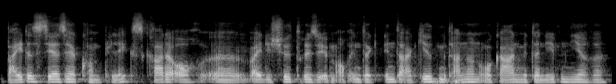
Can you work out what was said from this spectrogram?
beides sehr, sehr komplex, gerade auch, äh, weil die Schilddrüse eben auch inter interagiert mit anderen Organen, mit der Nebenniere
